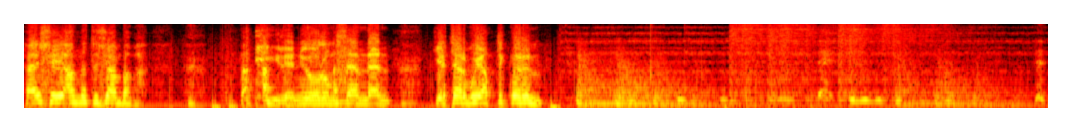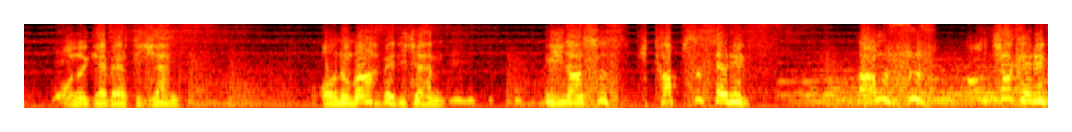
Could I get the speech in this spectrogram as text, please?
Her şeyi anlatacağım baba. İğreniyorum senden. Yeter bu yaptıkların. Onu geberteceğim. Onu mahvedeceğim. Vicdansız, kitapsız herif. Namussuz, alçak herif.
